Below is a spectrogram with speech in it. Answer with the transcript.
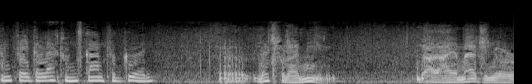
I'm afraid the left one's gone for good. uh, that's what I mean. I, I imagine you're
